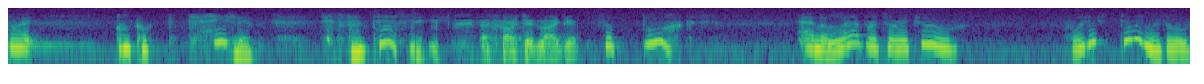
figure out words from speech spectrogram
Why, Uncle Caleb, fantastic. I thought you'd like it. the books. And a laboratory, too. What are you doing with all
